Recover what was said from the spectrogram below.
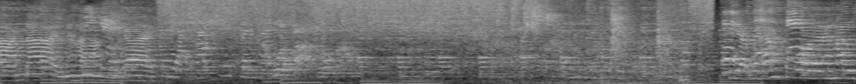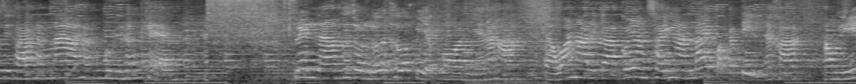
ล้างได้นะคะล้างมือได้ อยากนะที่เป็นอะไรเปียกไปทั้งตัวเลยนะคะดูสิคะทั้งหน้าทั้งมือทั้งแขน เล่นน้ำก็จนเลอะเทอะเปียกปอนอย่างเงี้ยนะคะ แต่ว่านาฬิกาก็ยังใช้งานได้ปกตินะคะ เอางี้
